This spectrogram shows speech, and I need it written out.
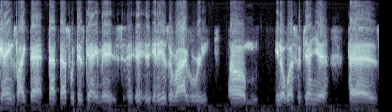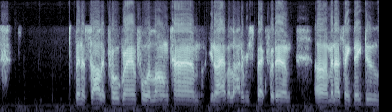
games like that. That that's what this game is. It, it, it is a rivalry. Um, you know, West Virginia has been a solid program for a long time. You know, I have a lot of respect for them, um, and I think they do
